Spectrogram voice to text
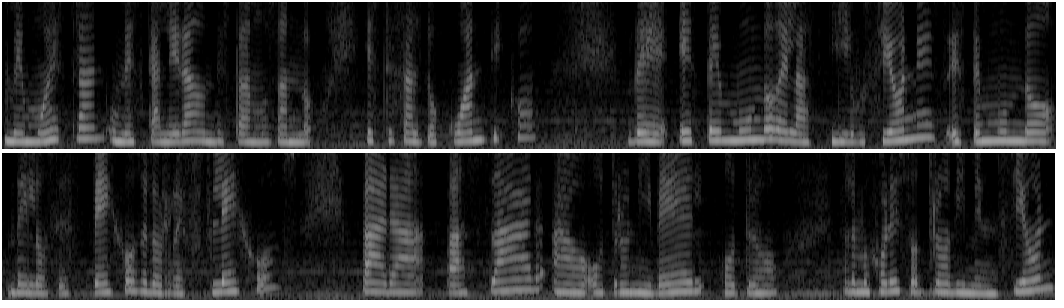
me muestran una escalera donde estamos dando este salto cuántico de este mundo de las ilusiones, este mundo de los espejos, de los reflejos, para pasar a otro nivel, otro a lo mejor es otra dimensión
